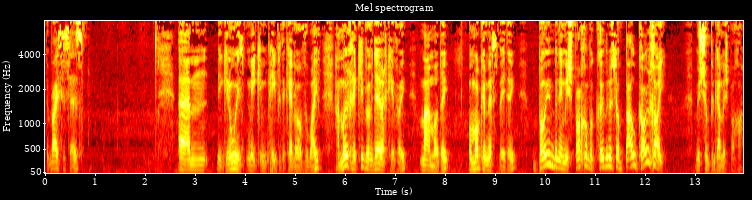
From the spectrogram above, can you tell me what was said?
The Brisa says, um, you can always make him pay for the kever of the wife. Hamoiche kiva v'derech kivoi, ma'amodoi, or mokem mespedoi, boim b'nei mishpacha v'kovenus o bal korchoi, mishum pegam mishpacha.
